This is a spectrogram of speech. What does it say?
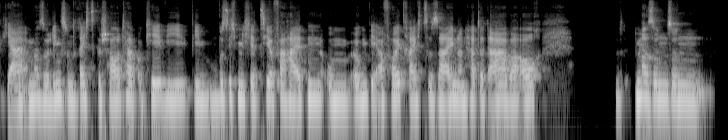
ja, immer so links und rechts geschaut habe, okay, wie, wie muss ich mich jetzt hier verhalten, um irgendwie erfolgreich zu sein und hatte da aber auch immer so ein, so ein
